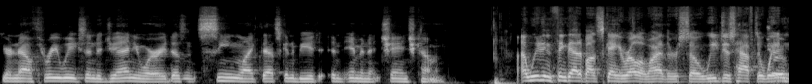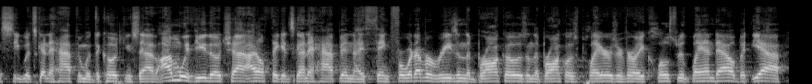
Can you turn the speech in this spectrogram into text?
you're now three weeks into January. It doesn't seem like that's going to be an imminent change coming. Uh, we didn't think that about Scangarello either, so we just have to wait True. and see what's going to happen with the coaching staff. I'm with you though, Chad. I don't think it's going to happen. I think for whatever reason, the Broncos and the Broncos players are very close with Landow. But yeah,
